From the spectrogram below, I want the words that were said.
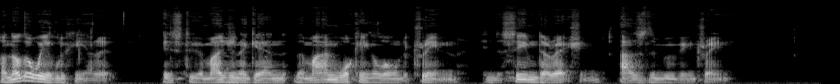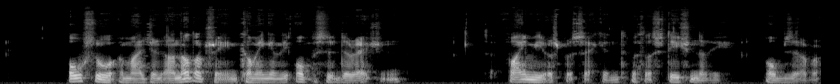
Another way of looking at it is to imagine again the man walking along the train in the same direction as the moving train. Also imagine another train coming in the opposite direction 5 meters per second with a stationary observer.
